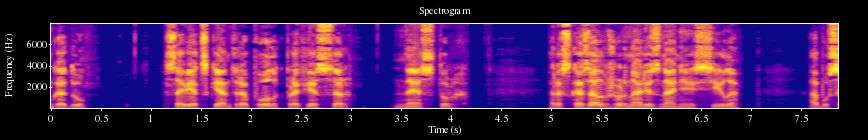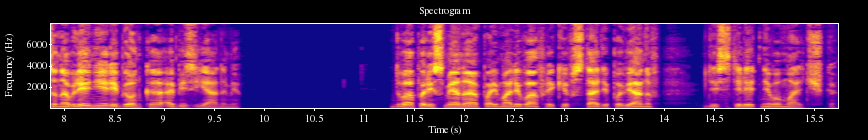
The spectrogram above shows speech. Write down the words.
году советский антрополог профессор Нестурх рассказал в журнале «Знание сила» об усыновлении ребенка обезьянами. Два полисмена поймали в Африке в стаде павианов десятилетнего мальчика.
